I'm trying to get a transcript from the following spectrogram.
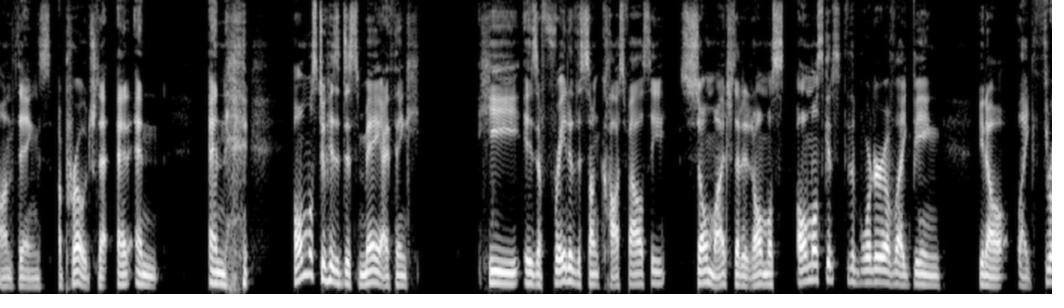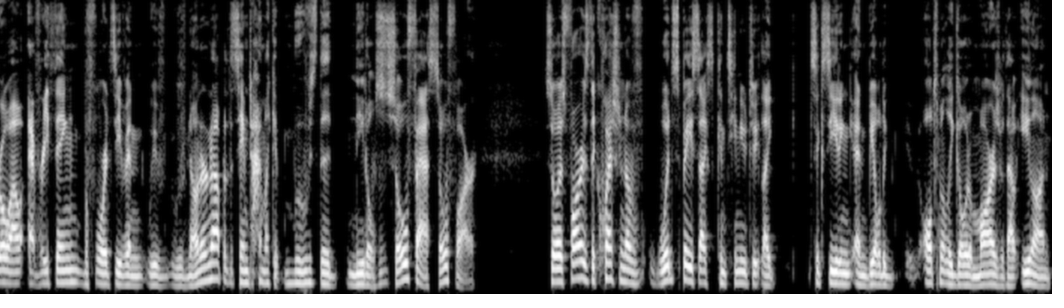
on things approach that and and and almost to his dismay i think he is afraid of the sunk cost fallacy so much that it almost almost gets to the border of like being you know like throw out everything before it's even we've we've known it or not but at the same time like it moves the needle mm-hmm. so fast so far so as far as the question of would SpaceX continue to like succeeding and be able to ultimately go to Mars without Elon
